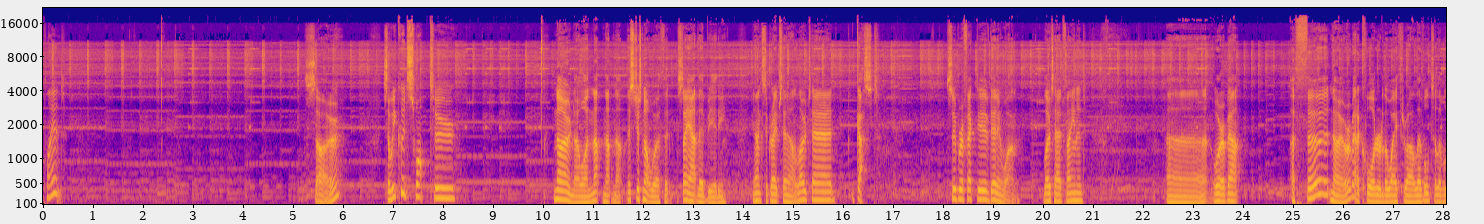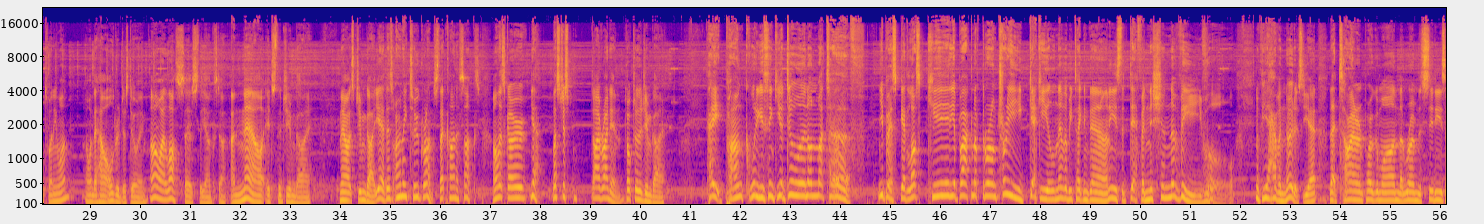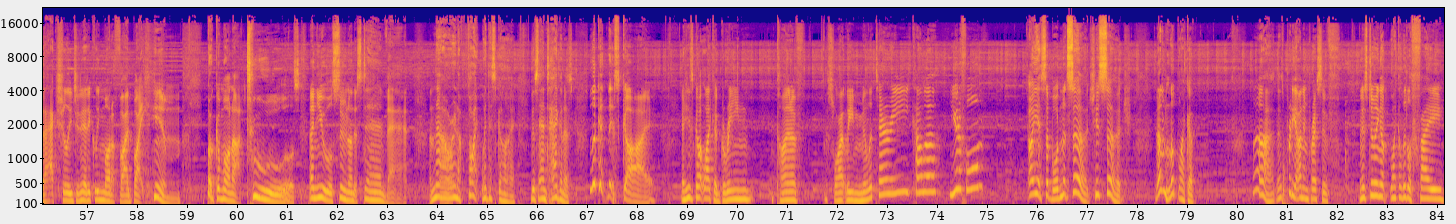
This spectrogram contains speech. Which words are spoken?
plant? So, so we could swap to. No, no one. Nup, nup, nup. It's just not worth it. Stay out there, Beardy. Youngster Grape sent out Lotad. Gust. Super effective, dead in one. Lotad fainted. Uh, we're about a third. No, we're about a quarter of the way through our level to level 21. I wonder how Aldridge is doing. Oh, I lost, says the youngster. And now it's the gym guy. Now it's Gym Guy. Yeah, there's only two grunts. That kind of sucks. Oh, let's go. Yeah, let's just dive right in. Talk to the Gym Guy. Hey, punk, what do you think you're doing on my turf? You best get lost, kid. You're barking up the wrong tree. Geki will never be taken down. He's the definition of evil. If you haven't noticed yet, that tyrant Pokemon that roam the cities are actually genetically modified by him. Pokemon are tools, and you will soon understand that. And now we're in a fight with this guy, this antagonist. Look at this guy! And he's got like a green, kind of slightly military colour uniform. Oh yeah, subordinate Surge. His Surge. It doesn't look like a. Ah, that's pretty unimpressive. And it's doing a like a little fey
